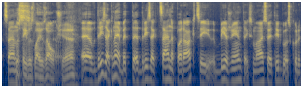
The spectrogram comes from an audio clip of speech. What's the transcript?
cenas. Kustība uz leju uz augšu, jā? Drīzāk nē, bet drīzāk cena par akciju. Bieži vien, teiksim, ASV tirgos, kur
